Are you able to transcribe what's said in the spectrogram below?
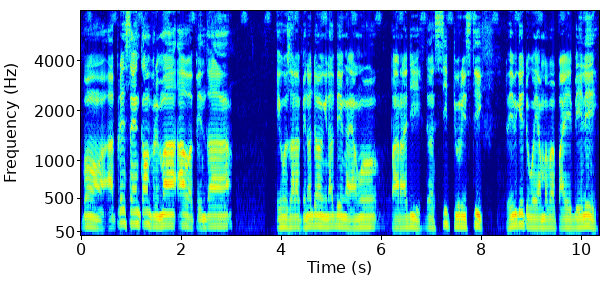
bon après 5 ans vraiment awa mpenza ekozala mpenza donc nabenga yango paradis donc site touristique toyebi ke tokoyamba bapaya ebele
